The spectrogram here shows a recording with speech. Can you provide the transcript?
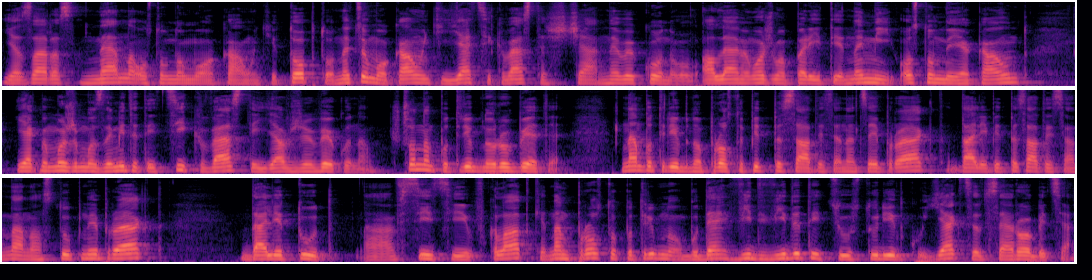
Я зараз не на основному аккаунті. Тобто на цьому аккаунті я ці квести ще не виконував, але ми можемо перейти на мій основний аккаунт. Як ми можемо замітити, ці квести я вже виконав. Що нам потрібно робити? Нам потрібно просто підписатися на цей проект, далі підписатися на наступний проект. Далі тут а, всі ці вкладки, нам просто потрібно буде відвідати цю сторінку, як це все робиться.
